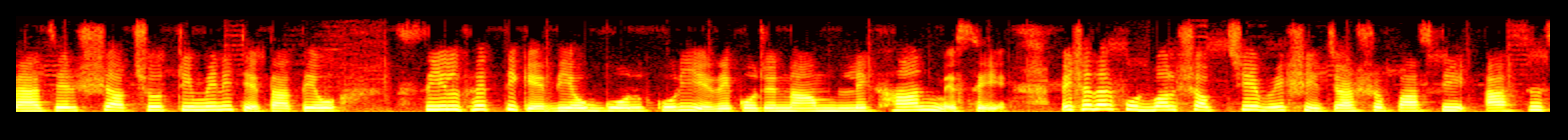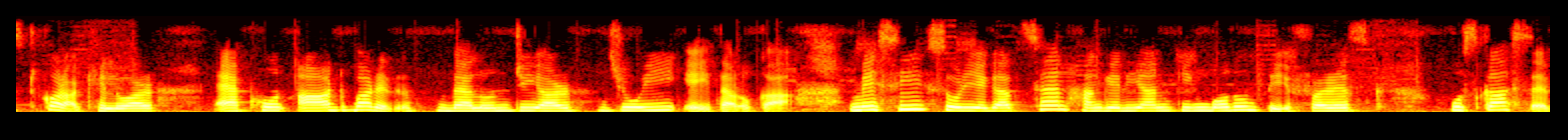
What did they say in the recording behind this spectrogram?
ম্যাচের সাতষট্টি মিনিটে তাতেও সিলভেত্তিকে দিয়েও গোল করিয়ে রেকর্ডে নাম লেখান মেসি। পেশাদার ফুটবল সবচেয়ে বেশি চারশো পাঁচটি অ্যাসিস্ট করা খেলোয়াড় এখন আটবারের ব্যালন্ডিয়ার জয়ী এই তারকা। মেসি সরিয়ে গেছেন হাঙ্গেরিয়ান কিংবদন্তি ফেরেস্ক পুস্কাসের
